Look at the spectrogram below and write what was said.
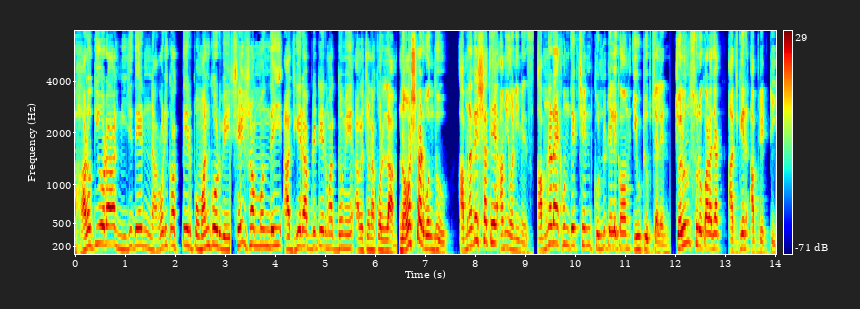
ভারতীয়রা নিজেদের নাগরিকত্বের প্রমাণ করবে? সেই সম্বন্ধেই আজকের আপডেটের মাধ্যমে আলোচনা করলাম। নমস্কার বন্ধু। আপনাদের সাথে আমি অনিমেষ। আপনারা এখন দেখছেন কুন্ডু টেলিকম ইউটিউব চ্যানেল। চলুন শুরু করা যাক আজকের আপডেটটি।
